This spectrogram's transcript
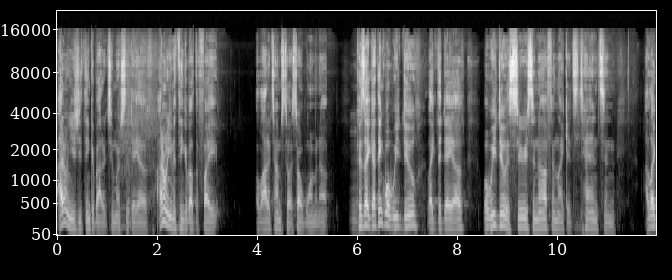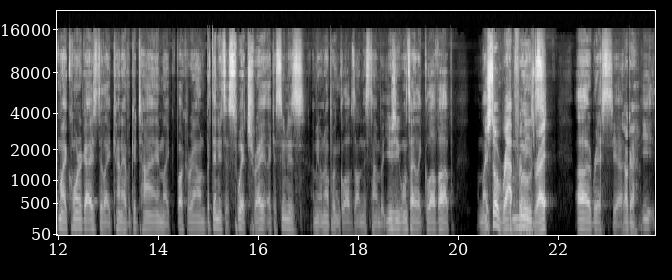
I don't usually think about it too much the day of. I don't even think about the fight a lot of times till I start warming up. Mm. Because like I think what we do like the day of, what we do is serious enough and like it's tense and I like my corner guys to like kind of have a good time, like fuck around. But then it's a switch, right? Like as soon as I mean I'm not putting gloves on this time, but usually once I like glove up, I'm like You're still wrapped the for these, moods- right? Uh, wrists, yeah. Okay. You-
